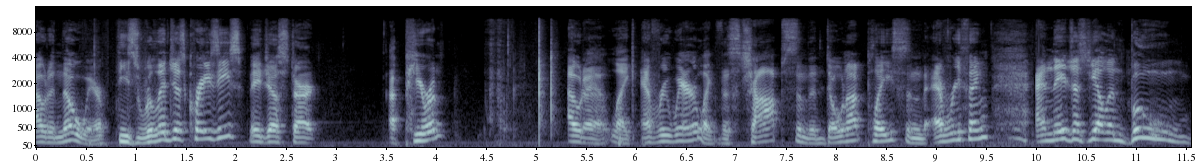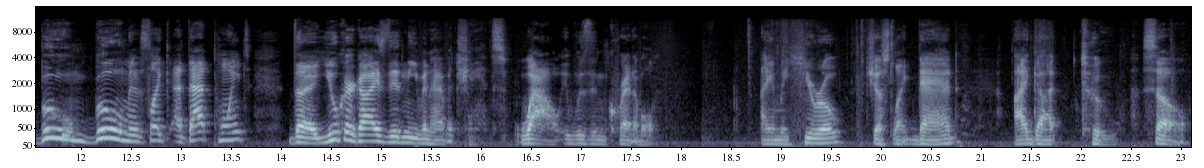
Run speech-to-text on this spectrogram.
out of nowhere, these religious crazies, they just start appearing out of like everywhere, like the shops and the donut place and everything. And they just yelling boom, boom, boom. And it's like at that point, the euchre guys didn't even have a chance. Wow, it was incredible. I am a hero, just like dad. I got two. So,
